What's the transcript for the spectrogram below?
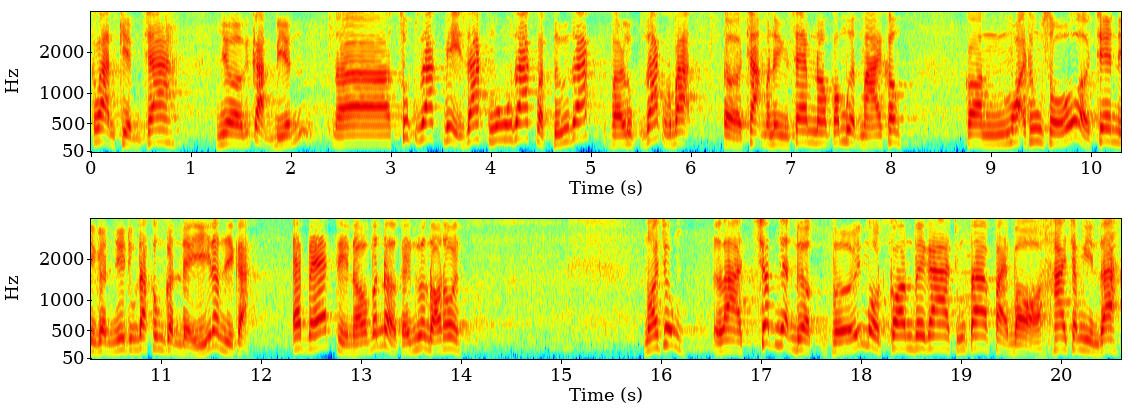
các bạn kiểm tra nhờ cái cảm biến à, xúc giác vị giác ngũ giác và tứ giác và lục giác của các bạn ở chạm màn hình xem nó có mượt mà hay không. Còn mọi thông số ở trên thì gần như chúng ta không cần để ý làm gì cả. FPS thì nó vẫn ở cái ngưỡng đó thôi. Nói chung là chấp nhận được với một con Vega chúng ta phải bỏ 200.000 ra.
